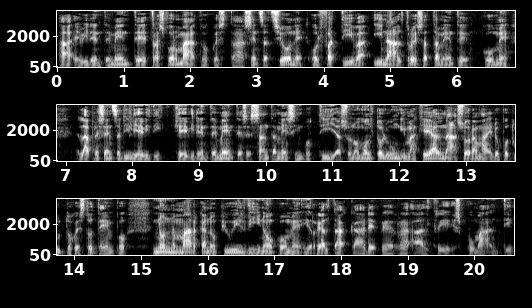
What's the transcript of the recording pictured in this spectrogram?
ha evidentemente trasformato questa sensazione olfattiva in altro esattamente come la presenza di lieviti che evidentemente a 60 mesi in bottiglia sono molto lunghi ma che al naso oramai dopo tutto questo tempo non marcano più il vino come in realtà accade per altri spumanti.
